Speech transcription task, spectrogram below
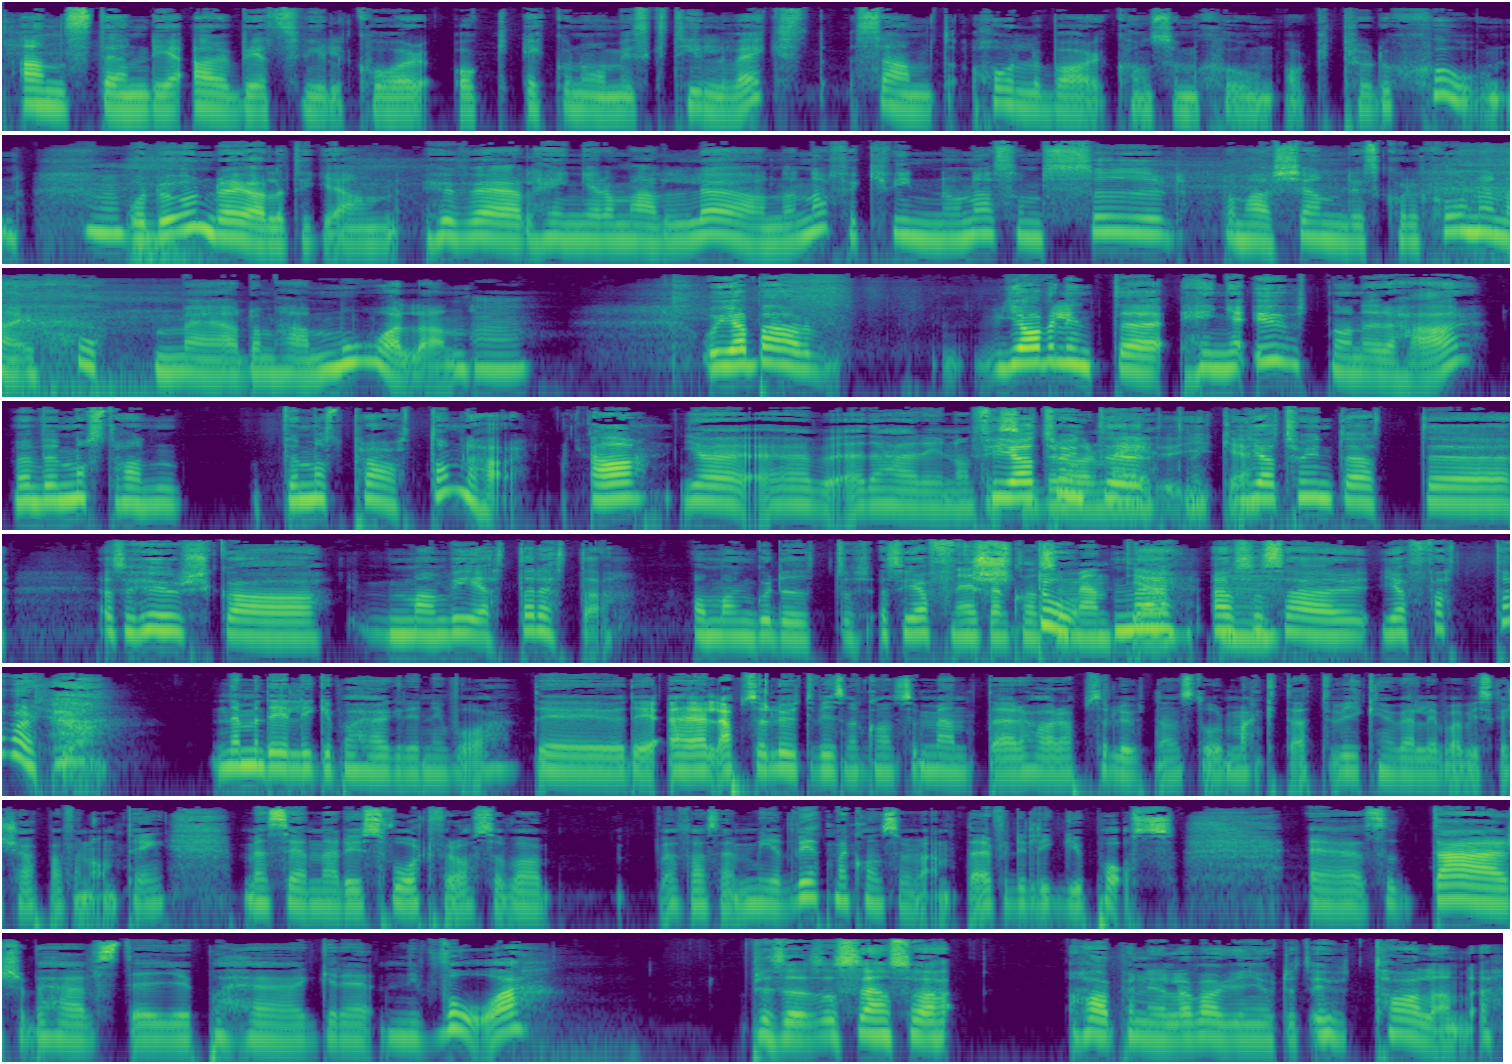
anständiga arbetsvillkor och ekonomisk tillväxt samt hållbar konsumtion och produktion. Mm. Och då undrar jag lite grann, hur väl hänger de här lönerna för kvinnorna som syr de här kändiskollektionerna ihop med de här målen? Mm. Och jag bara, jag vill inte hänga ut någon i det här, men vi måste, ha en, vi måste prata om det här. Ja, jag, eh, det här är något För som jag berör tror, mig inte, jättemycket. jag tror inte att, eh, alltså hur ska man veta detta? Om man går dit och, alltså jag Nej, som förstår. konsument, ja. Nej, alltså Mm. så här, jag fattar verkligen. Nej, men det ligger på högre nivå. Det är ju det. Eller absolut, vi som konsumenter har absolut en stor makt att vi kan välja vad vi ska köpa för någonting. Men sen är det ju svårt för oss att vara medvetna konsumenter, för det ligger ju på oss. Eh, så där så behövs det ju på högre nivå. Precis, och sen så har Pernilla Wahlgren gjort ett uttalande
